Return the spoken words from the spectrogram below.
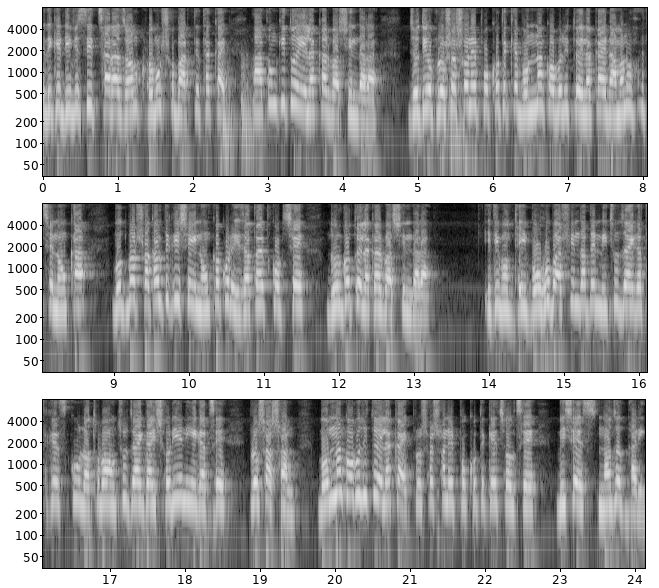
এদিকে ডিভিসির ছাড়া জল ক্রমশ বাড়তে থাকায় আতঙ্কিত এলাকার বাসিন্দারা। যদিও প্রশাসনের পক্ষ থেকে বন্যা কবলিত এলাকায় নামানো হয়েছে নৌকা, বুধবার সকাল থেকে সেই নৌকা করেই যাতায়াত করছে দুর্গত এলাকার বাসিন্দারা। ইতিমধ্যেই বহু বাসিন্দাদের নিচু জায়গা থেকে স্কুল অথবা উঁচু জায়গায় সরিয়ে নিয়ে গেছে প্রশাসন। বন্যা কবলিত এলাকায় প্রশাসনের পক্ষ থেকে চলছে বিশেষ নজরদারি।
